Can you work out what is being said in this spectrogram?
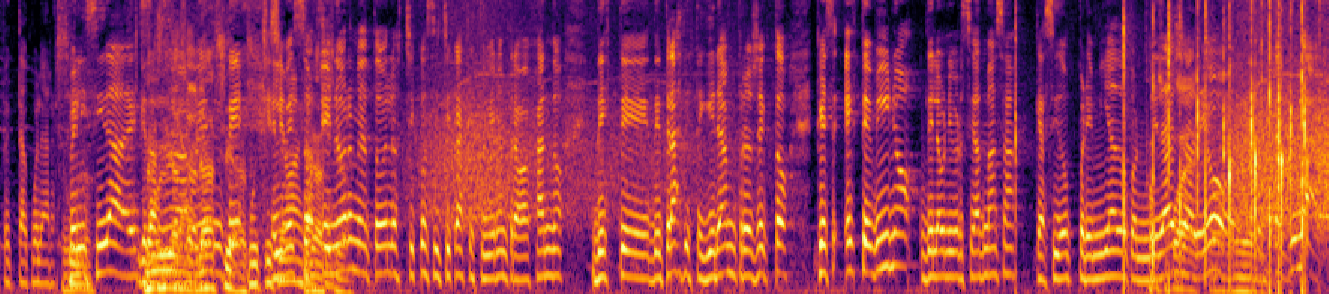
Espectacular. Felicidades. Gracias. El Muchísimas beso gracias. enorme a todos los chicos y chicas que estuvieron trabajando de este, detrás de este gran proyecto que es este vino de la Universidad Massa que ha sido premiado con medalla de oro.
